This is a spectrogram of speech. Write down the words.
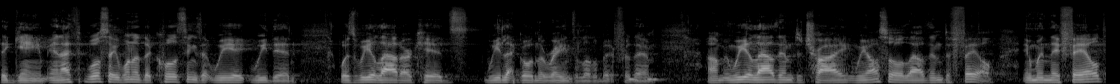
the game. And I th- will say one of the coolest things that we, we did was we allowed our kids, we let go in the reins a little bit for them. Um, and we allowed them to try, and we also allowed them to fail. And when they failed,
